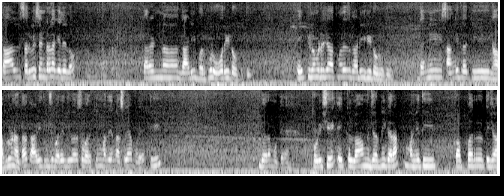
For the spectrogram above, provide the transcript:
काल सर्व्हिस सेंटरला गेलेलो कारण गाडी भरपूर ओव्हर हीट होत होती. एक किलोमीटरच्या आतमध्येच गाडी हीट होत होती. त्यांनी सांगितलं की घाबरू नका गाडी तुमची बरेच दिवस वर्किंगमध्ये नसल्यामुळे ती गरम होते. थोडीशी एक लॉंग जर्नी करा म्हणजे ती प्रॉपर तिच्या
